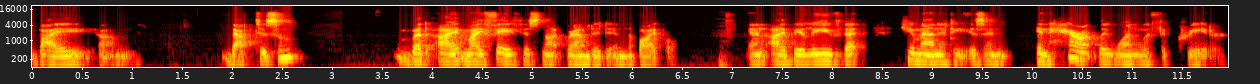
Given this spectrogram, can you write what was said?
by um, baptism, but I, my faith is not grounded in the Bible. And I believe that humanity is in, inherently one with the Creator.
